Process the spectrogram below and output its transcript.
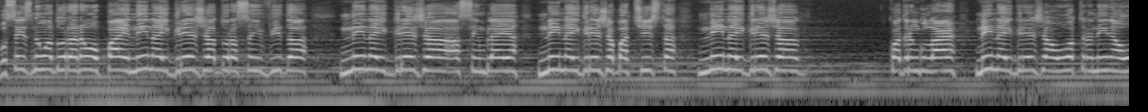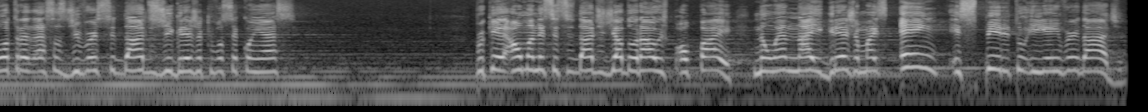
Vocês não adorarão ao Pai nem na igreja Adoração e Vida, nem na igreja Assembleia, nem na igreja Batista, nem na igreja quadrangular, nem na igreja outra, nem na outra, essas diversidades de igreja que você conhece. Porque há uma necessidade de adorar ao Pai, não é na igreja, mas em espírito e em verdade.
